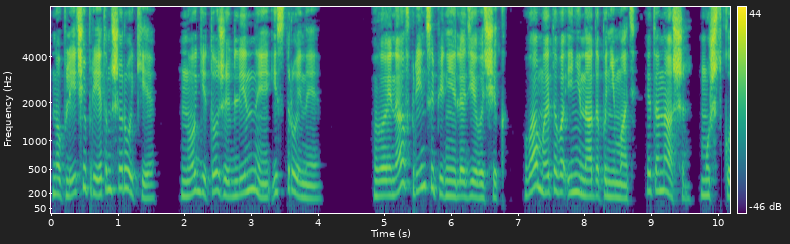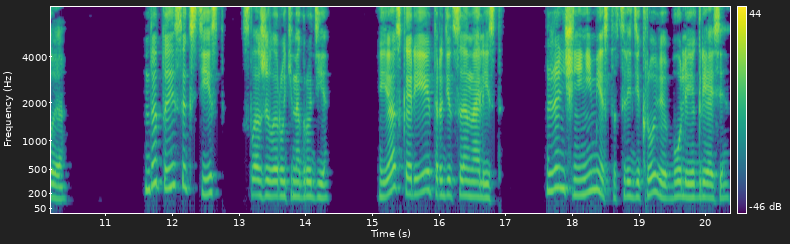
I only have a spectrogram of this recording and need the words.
но плечи при этом широкие. Ноги тоже длинные и стройные. Война, в принципе, не для девочек. Вам этого и не надо понимать. Это наше, мужское. Да ты секстист, сложила руки на груди. Я скорее традиционалист. Женщине не место среди крови, боли и грязи.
